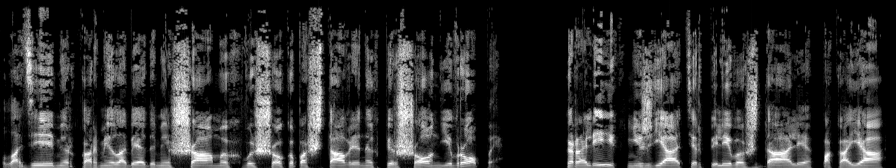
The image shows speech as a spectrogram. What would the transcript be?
Владимир, кормил обедами самых высокопоставленных першон Европы. Короли и княжья терпеливо ждали, пока я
